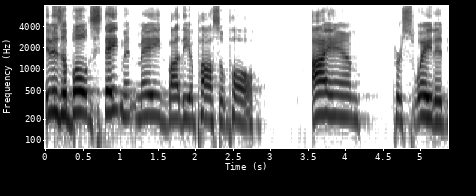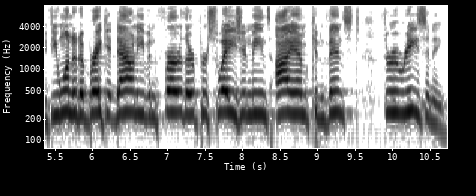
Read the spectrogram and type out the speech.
It is a bold statement made by the Apostle Paul. I am persuaded. If you wanted to break it down even further, persuasion means I am convinced through reasoning.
